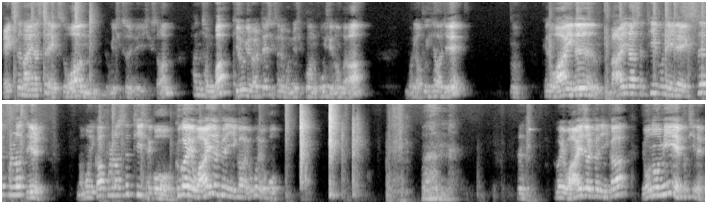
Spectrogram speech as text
x 마이너스 x1 여기 직선이네 이 직선. 한 점과 기울기를 할 때 직선의 방정식 구하는 공식에 넣은 거야. 머리가 아프기 시작하지? 어. 그래서 y는 마이너스 t분의 1의 x 플러스 1 넘어오니까 플러스 t 제곱 그거의 y 절편이니까 요거 요거 음. 음. 그거의 y 절편이니까 요 놈이 ft네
